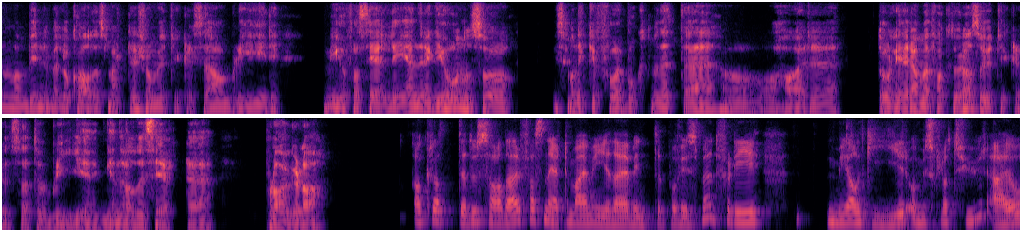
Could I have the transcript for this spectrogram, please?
man begynner med lokale smerter som utvikler seg og blir myofasielle i en region, og så hvis man ikke får bukt med dette og, har eh, dårlige rammefaktorer, så utvikler det seg til å bli generaliserte plager, da. Akkurat det du sa der fascinerte meg mye da jeg begynte på FysMed, fordi myalgier og muskulatur er jo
